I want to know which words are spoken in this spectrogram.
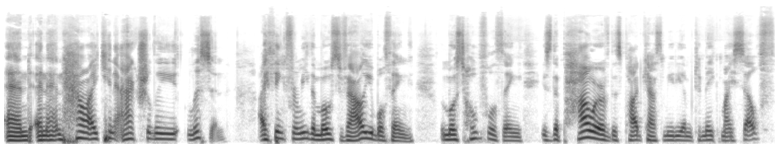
and and and how I can actually listen. I think for me the most valuable thing, the most hopeful thing is the power of this podcast medium to make myself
